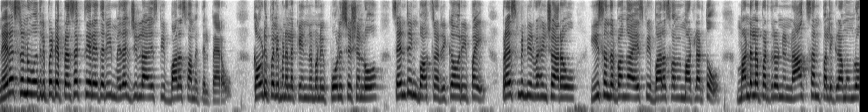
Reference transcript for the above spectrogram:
నేరస్తులను వదిలిపెట్టే ప్రసక్తే లేదని మెదక్ జిల్లా ఎస్పీ బాలస్వామి తెలిపారు. కౌడిపల్లి మండల కేంద్రంలోని పోలీస్ స్టేషన్లో సెంట్రింగ్ బాక్స్ల రికవరీపై ప్రెస్ మీట్ నిర్వహించారు. ఈ సందర్భంగా ఎస్పీ బాలస్వామి మాట్లాడుతూ మండల పరిధిలోని నాగ్సన్పల్లి గ్రామంలో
